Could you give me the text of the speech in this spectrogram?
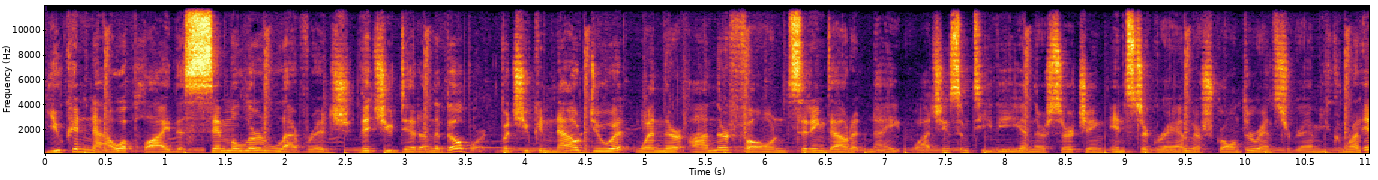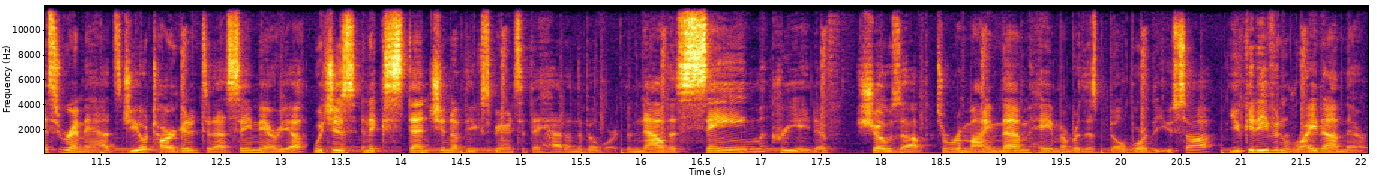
you can now apply the similar leverage that you did on the billboard. But you can now do it when they're on their phone, sitting down at night, watching some TV, and they're searching Instagram, they're scrolling through Instagram. You can run Instagram ads, geo-targeted to that same area, which is an extension of the experience that they had on the billboard. But now the same creative shows up to remind them, hey, remember this billboard that you saw? You could even write on there,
